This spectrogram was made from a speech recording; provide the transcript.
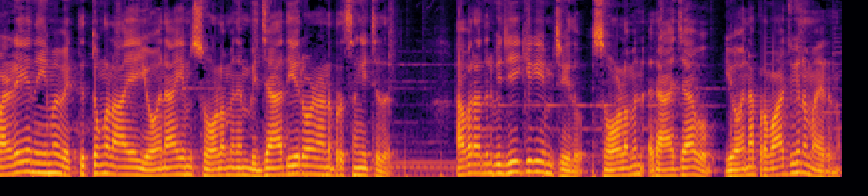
പഴയ നിയമ വ്യക്തിത്വങ്ങളായ യോനായും സോളമനും വിജാതീയരോടാണ് പ്രസംഗിച്ചത്. അവർ അതിൽ വിജയിക്കുകയും ചെയ്തു. സോളമൻ രാജാവും യോന പ്രവാചകനുമായിരുന്നു.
